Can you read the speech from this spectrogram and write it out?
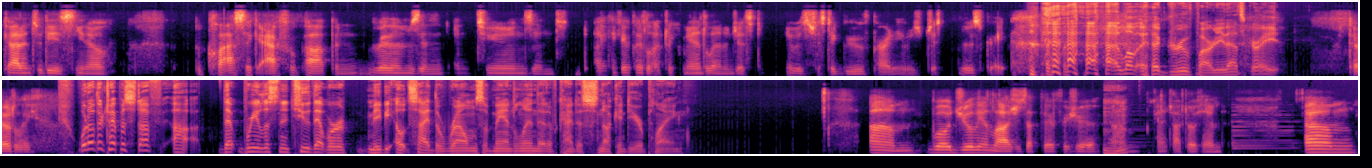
got into these, you know, classic Afropop and rhythms and, and tunes. And I think I played electric mandolin and just, it was just a groove party. It was just, it was great. I love it. a groove party. That's great. Totally. What other type of stuff uh, that were you listening to that were maybe outside the realms of mandolin that have kind of snuck into your playing? Um, well, Julian Lage is up there for sure. Mhm. Um, kind of talked about him. Um,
